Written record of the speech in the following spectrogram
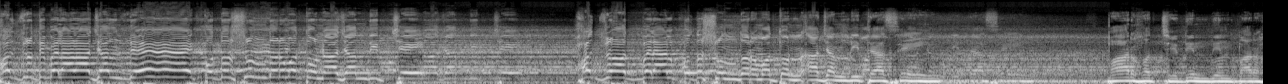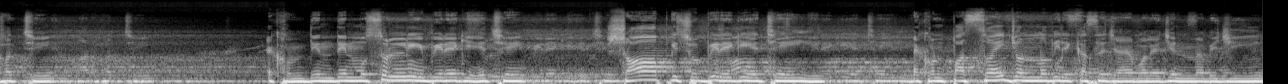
হজরতে বেলাল আজান দে কত সুন্দর মতন আজান দিচ্ছে। আজান দিচ্ছে হজরত বেলাল কত সুন্দর মতন আজান দিতে আছে। পার হচ্ছে, দিন দিন পার হচ্ছে। পার হচ্ছে এখন দিন দিন মুসল্লি বেড়ে গিয়েছে সব কিছু বেড়ে গিয়েছে। এখন পাঁচ ছয় জন নবীর কাছে যায় বলে যে নবীজি।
